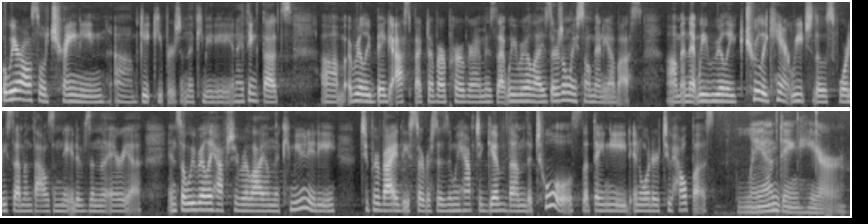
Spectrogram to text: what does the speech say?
But we are also training um, gatekeepers in the community, and I think that's um, a really big aspect of our program is that we realize there's only so many of us um, and that we really truly can't reach those 47,000 natives in the area. And so we really have to rely on the community to provide these services and we have to give them the tools that they need in order to help us. Landing here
